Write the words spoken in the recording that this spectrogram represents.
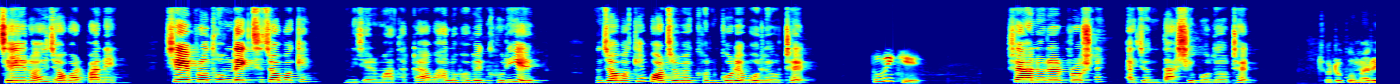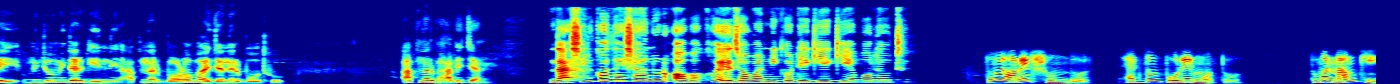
চেয়ে রয় জবার পানে। সেই প্রথম দেখছে জবাকে। নিজের মাথাটা ভালোভাবে ঘুরিয়ে জবাকে পর্যবেক্ষণ করে বলে ওঠে। তুমি কে? শাহানুরের প্রশ্নে একজন দাসী বলে ওঠে। ছোট কুমারী উনি জমিদার গিন্নি আপনার বড় ভাইজানের বধূ। আপনার ভাবি যান দাসীর কথায় শাহানুর অবাক হয়ে জবার নিকট এগিয়ে গিয়ে বলে ওঠে তুমি অনেক সুন্দর একদম পরীর মতো। তোমার নাম কি?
